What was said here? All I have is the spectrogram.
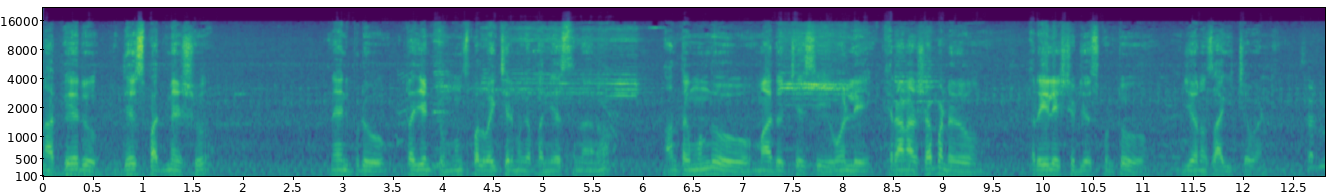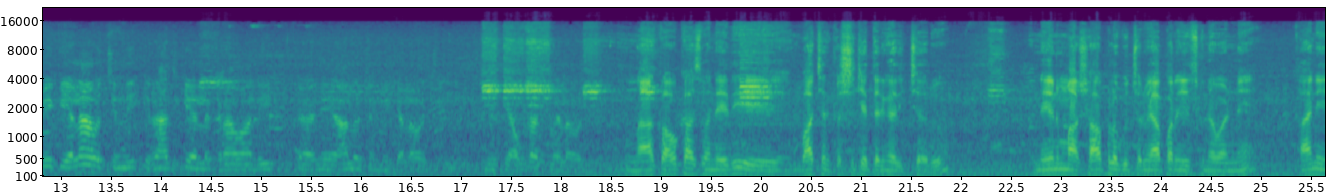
నా పేరు దేశ్ పద్మేష్. నేను ఇప్పుడు ప్రజెంట్ మున్సిపల్ వైస్ చైర్మన్గా పనిచేస్తున్నాను. అంతకుముందు మాది వచ్చేసి only kirana shop and real estate చేసుకుంటూ జీవనం సాగించేవాడిని. సార్ మీకు ఎలా వచ్చింది? ఈ రాజకీయాల్లోకి రావాలి అనే ఆలోచన మీకు ఎలా వచ్చింది? మీకు అవకాశం ఎలా వచ్చింది? నాకు అవకాశం అనేది బాచన కృష్ణ చైతన్య గారు ఇచ్చారు. నేను మా షాపులో కూర్చొని వ్యాపారం చేసుకునేవాడిని. కానీ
